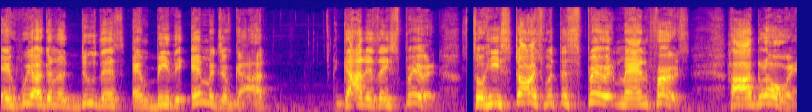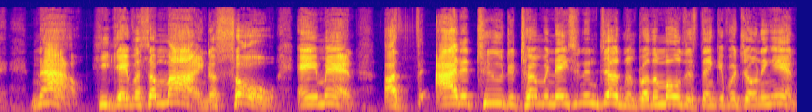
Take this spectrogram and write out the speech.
if we are going to do this and be the image of God, God is a spirit. So he starts with the spirit man first. Our glory. Now, he gave us a mind, a soul. Amen. A th- attitude, determination, and judgment. Brother Moses, thank you for joining in.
